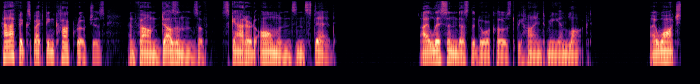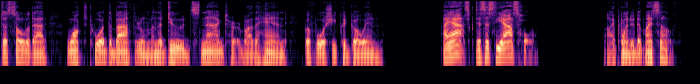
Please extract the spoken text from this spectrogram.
half expecting cockroaches, and found dozens of scattered almonds instead. I listened as the door closed behind me and locked. I watched as Soledad walked toward the bathroom and the dude snagged her by the hand before she could go in. I asked, Is this the asshole? I pointed at myself.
